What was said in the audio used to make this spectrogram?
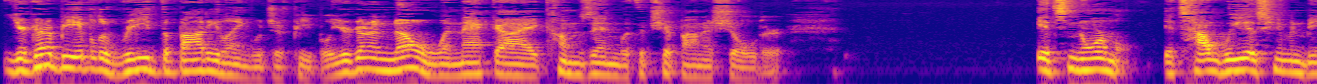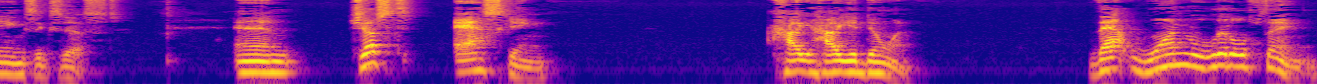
you're going to be able to read the body language of people. You're going to know when that guy comes in with a chip on his shoulder. It's normal. It's how we as human beings exist. And just asking how how you doing? That one little thing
